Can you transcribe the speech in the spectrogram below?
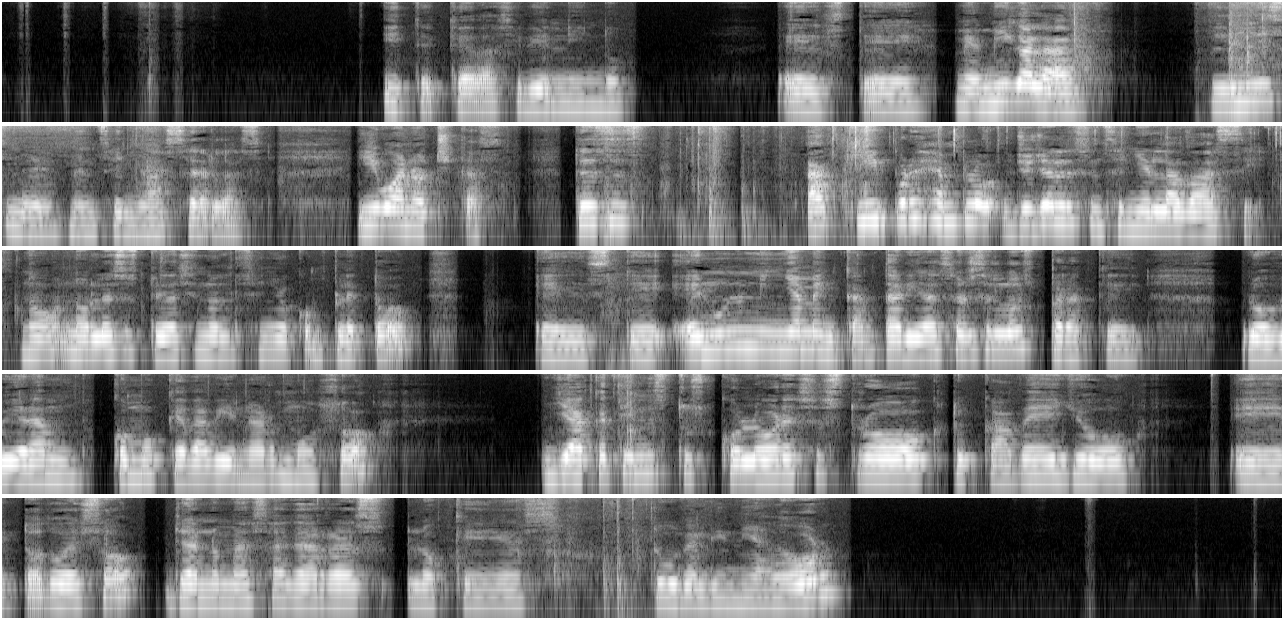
Y te queda así bien lindo. Este, mi amiga la Liz me, me enseñó a hacerlas. Y bueno, chicas, entonces Aquí, por ejemplo, yo ya les enseñé la base, ¿no? No les estoy haciendo el diseño completo. Este, en una niña me encantaría hacérselos para que lo vieran cómo queda bien hermoso. Ya que tienes tus colores stroke, tu cabello, eh, todo eso, ya nomás agarras lo que es tu delineador.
